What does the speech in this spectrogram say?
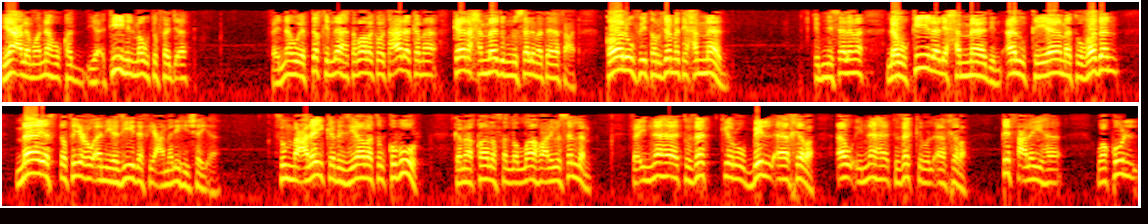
يعلم أنه قد يأتيه الموت فجأة فإنه يتقي الله تبارك وتعالى كما كان حماد بن سلمة يفعل. قالوا في ترجمة حماد ابن سلمة لو قيل لحماد القيامة غدا ما يستطيع أن يزيد في عمله شيئا. ثم عليك بزيارة القبور كما قال صلى الله عليه وسلم فإنها تذكر بالآخرة أو إنها تذكر الآخرة. قف عليها وقل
